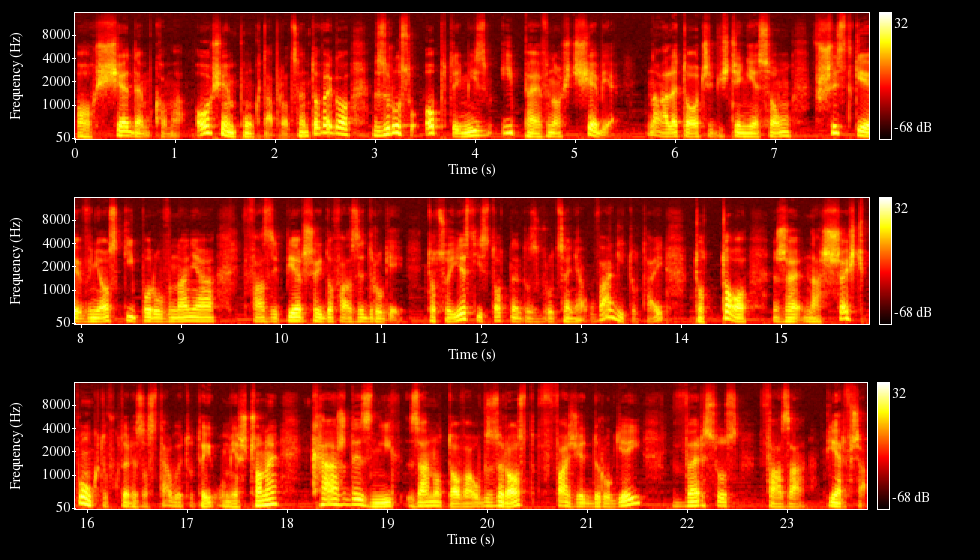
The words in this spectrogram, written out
O 7,8 punkta procentowego wzrósł optymizm i pewność siebie. No ale to oczywiście nie są wszystkie wnioski porównania fazy pierwszej do fazy drugiej. To, co jest istotne do zwrócenia uwagi tutaj, to to, że na sześć punktów, które zostały tutaj umieszczone, każdy z nich zanotował wzrost w fazie drugiej versus faza pierwsza.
